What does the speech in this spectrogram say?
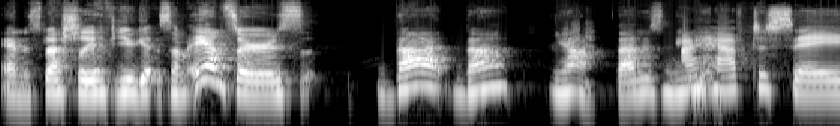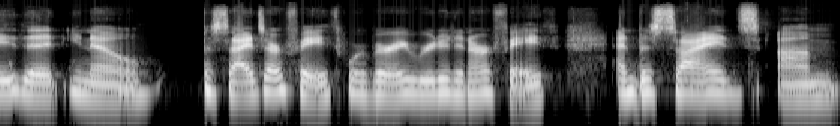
and especially if you get some answers, that, that, yeah, that is needed. I have to say that, you know, besides our faith, we're very rooted in our faith. And besides, um,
